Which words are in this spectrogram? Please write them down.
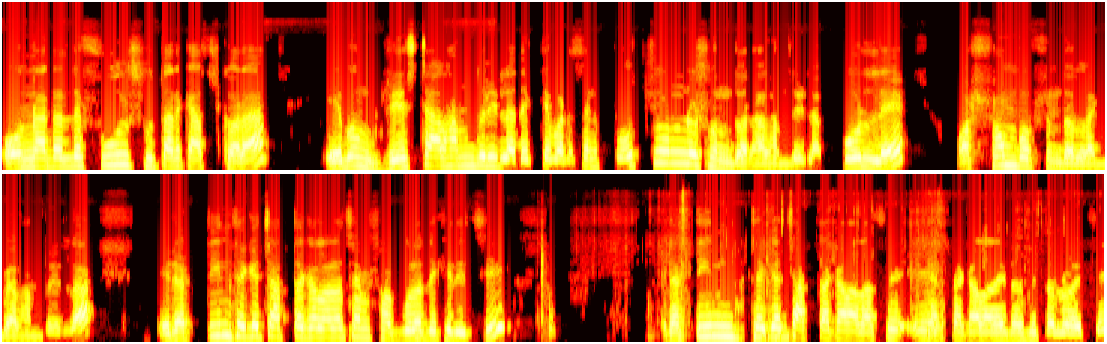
অন্যটাতে ফুল সুতার কাজ করা এবং ড্রেসটা আলহামদুলিল্লাহ দেখতে পাচ্ছেন প্রচণ্ড সুন্দর, আলহামদুলিল্লাহ। পরলে অসম্ভব সুন্দর লাগবে, আলহামদুলিল্লাহ। এটা তিন থেকে চারটা কালার আছে, আমি সবগুলো দেখে দিচ্ছি। এটা তিন থেকে চারটা কালার আছে, এই একটা কালার এটার ভিতর রয়েছে।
